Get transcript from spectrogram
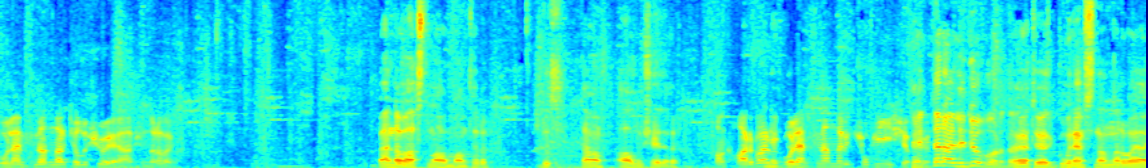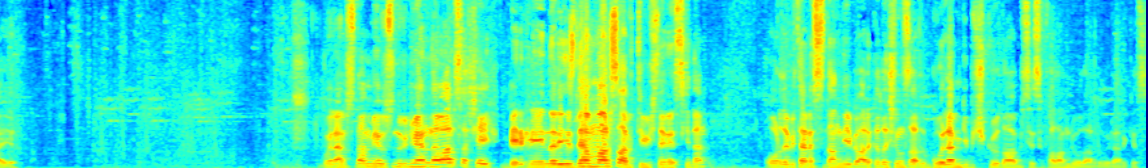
Golem sinanlar çalışıyor ya şunlara bak. Ben de bastım abi mantarı. Dur tamam aldım şeyleri. Kanka harbi harbi İnekleri. golem sinanları çok iyi iş yapıyor. Petler hallediyor bu arada. Evet evet golem sinanlar bayağı iyi. Golem Sinan mevzusunu bilmeyen de varsa şey benim yayınları izleyen varsa abi Twitch'ten eskiden. Orada bir tane Sinan diye bir arkadaşımız vardı. Golem gibi çıkıyordu abi sesi falan diyorlardı böyle herkes.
